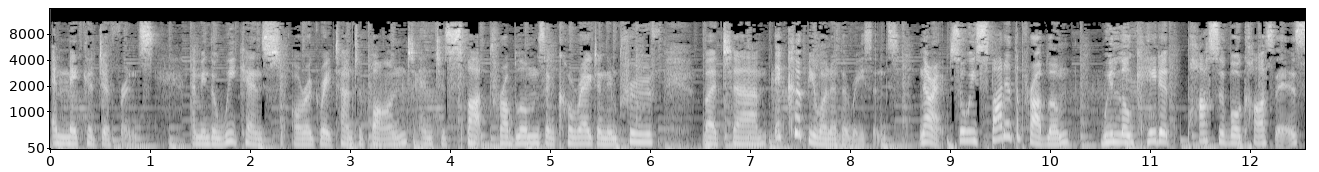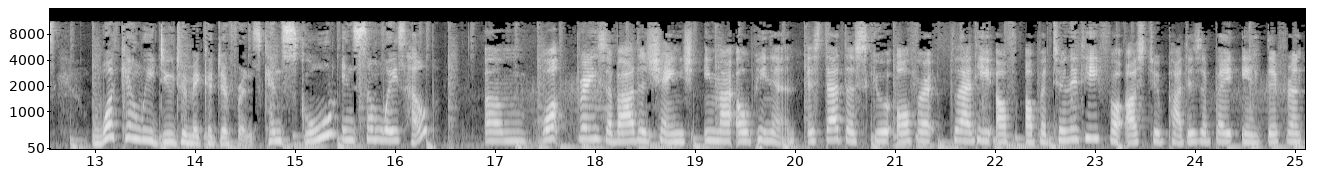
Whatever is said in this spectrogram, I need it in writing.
and make a difference. I mean, the weekends are a great time to bond and to spot problems and correct and improve, but um, it could be one of the reasons. All right, so we spotted the problem, we located possible causes. What can we do to make a difference? Can school in some ways help? Um, what brings about the change, in my opinion, is that the school offered plenty of opportunity for us to participate in different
